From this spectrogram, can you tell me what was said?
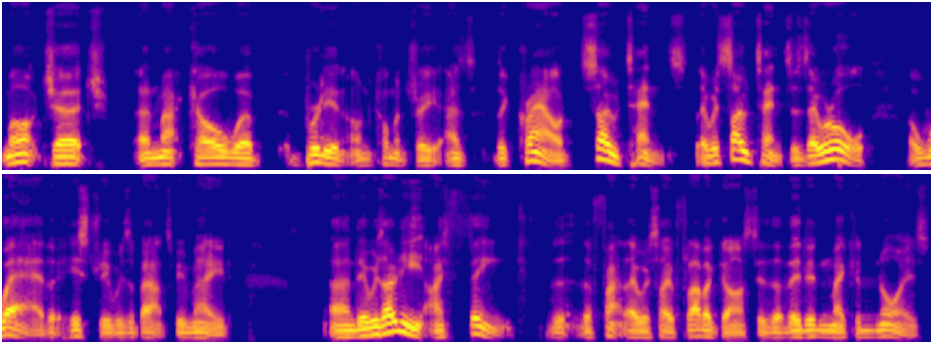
Mark Church and Matt Cole were brilliant on commentary as the crowd so tense. They were so tense as they were all aware that history was about to be made. And it was only, I think, the, the fact they were so flabbergasted that they didn't make a noise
